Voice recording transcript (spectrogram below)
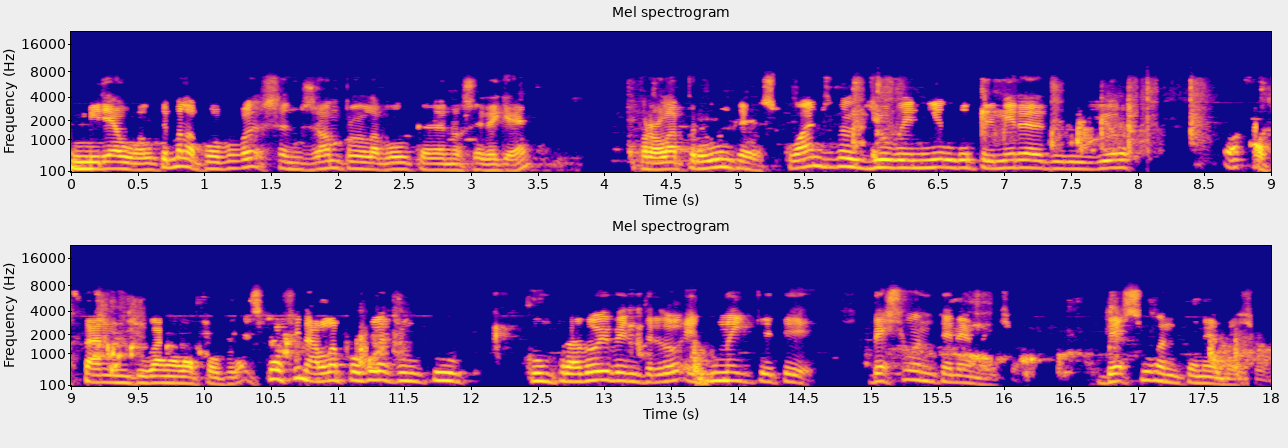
Mireu, el tema de la Pobla se'ns omple la boca no sé de què, però la pregunta és, quants del juvenil de primera divisió estan jugant a la Pobla? És que al final la Pobla és un club comprador i vendedor, és una ITT. Bé ho entenem, això. Bé ho entenem, això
